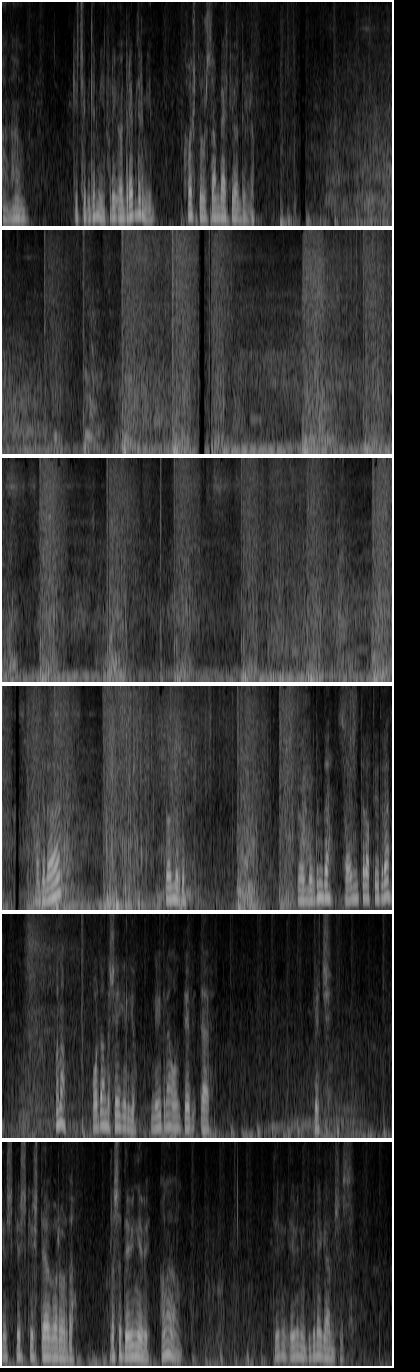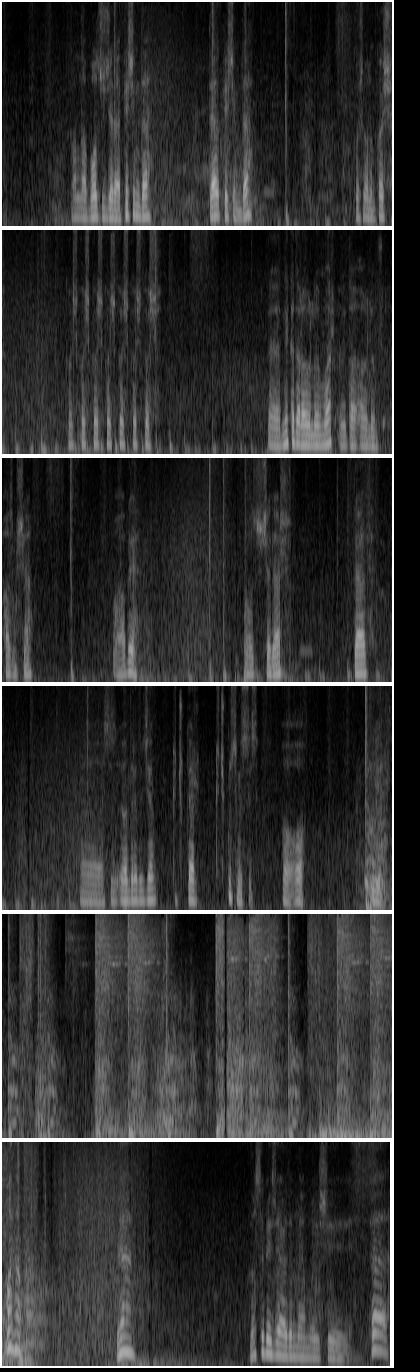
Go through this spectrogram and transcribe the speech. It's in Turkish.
Anam. Geçebilir miyim? Burayı öldürebilir miyim? Koş durursam belki öldürürüm. Hadi lan. Öldürdüm. Öldürdüm de sahilin taraftaydı lan. Anam. Oradan da şey geliyor. Neydi lan o dev dev. Geç. Geç geç geç dev var orada. Burası devin evi. Anam. Devin evinin dibine gelmişiz. Vallahi boz cüceler peşimde. Dev peşimde. Koş oğlum koş. Koş koş koş koş koş koş koş. Ee, ne kadar ağırlığım var? Ee, da ağırlığım azmış ya. Abi. Boz cüceler. Dev. Ee, siz öldürebileceğim küçükler. Küçük müsünüz siz? O o. İyi. Anam. Lan. Nasıl becerdim ben bu işi? He.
